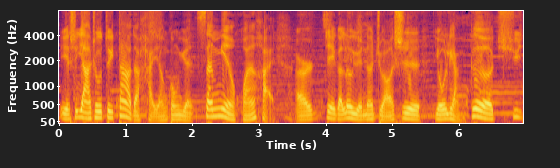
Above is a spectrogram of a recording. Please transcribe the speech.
也是亚洲最大的海洋公园，三面环海。而这个乐园呢，主要是有两个区，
